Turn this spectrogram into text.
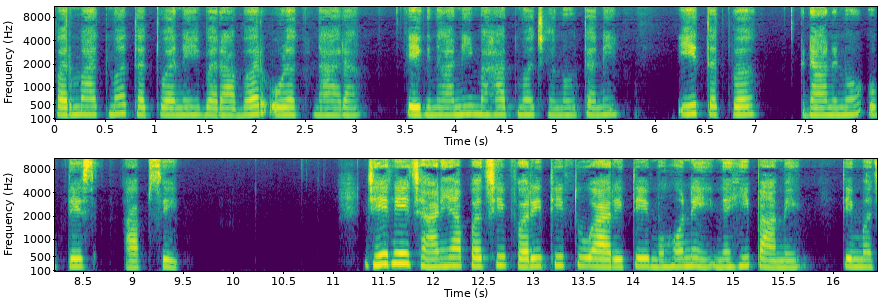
પરમાત્મા તત્વને બરાબર ઓળખનારા એ જ્ઞાની મહાત્માજનો તને એ તત્વ જ્ઞાનનો ઉપદેશ આપશે. જેને જાણ્યા પછી ફરીથી તું આ રીતે મોહને નહીં પામે, તેમજ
